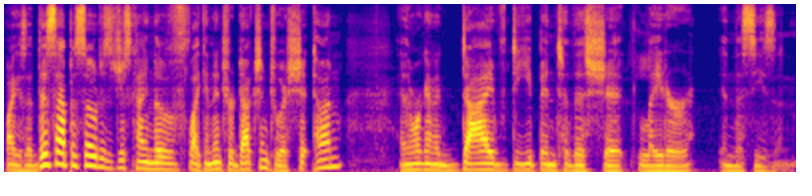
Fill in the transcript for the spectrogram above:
Like I said, this episode is just kind of like an introduction to a shit ton, and we're to dive deep into this shit later in the season.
